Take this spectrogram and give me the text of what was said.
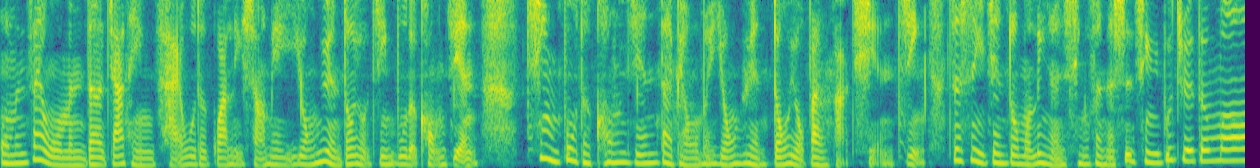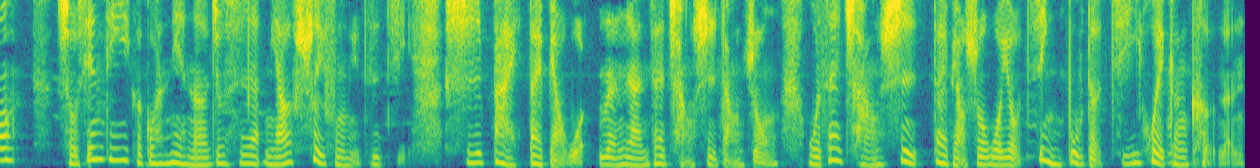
我们在我们的家庭财务的管理上面，永远都有进步的空间。进步的空间代表我们永远都有办法前进，这是一件多么令人兴奋的事情，你不觉得吗？首先，第一个观念呢，就是你要说服你自己，失败代表我仍然在尝试当中，我在尝试，代表说我有进步的机会跟可能。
